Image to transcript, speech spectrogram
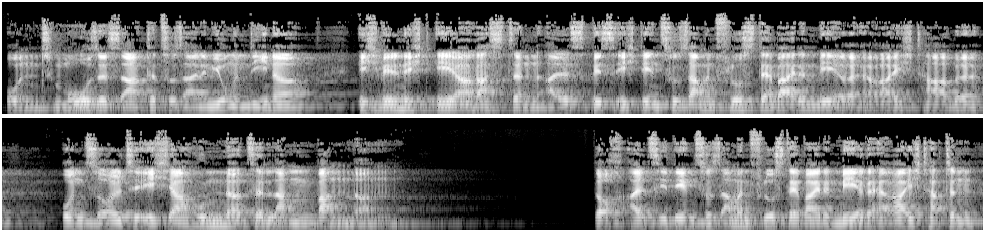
Und Moses sagte zu seinem jungen Diener, ich will nicht eher rasten, als bis ich den Zusammenfluss der beiden Meere erreicht habe, und sollte ich jahrhundertelang wandern. Doch als sie den Zusammenfluss der beiden Meere erreicht hatten,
